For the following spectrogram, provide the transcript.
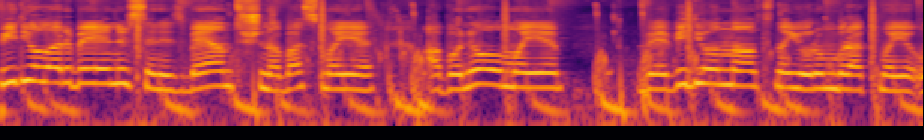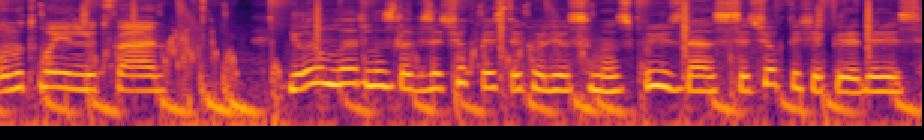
Videoları beğenirseniz beğen tuşuna basmayı, abone olmayı ve videonun altına yorum bırakmayı unutmayın lütfen. Yorumlarınızla bize çok destek oluyorsunuz. Bu yüzden size çok teşekkür ederiz.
